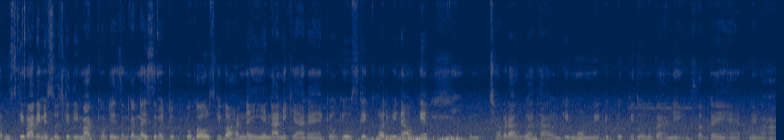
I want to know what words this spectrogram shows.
अब उसके बारे में सोच के दिमाग क्यों टेंशन करना, इस समय टुक टुक और उसकी बाहर नहीं है, नानी के यहाँ गए हैं, क्योंकि उसके घर भी ना उनके झगड़ा हुआ था, उनकी मम्मी टुक टुक की दोनों बहनें सब गए हैं अपने वहाँ,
